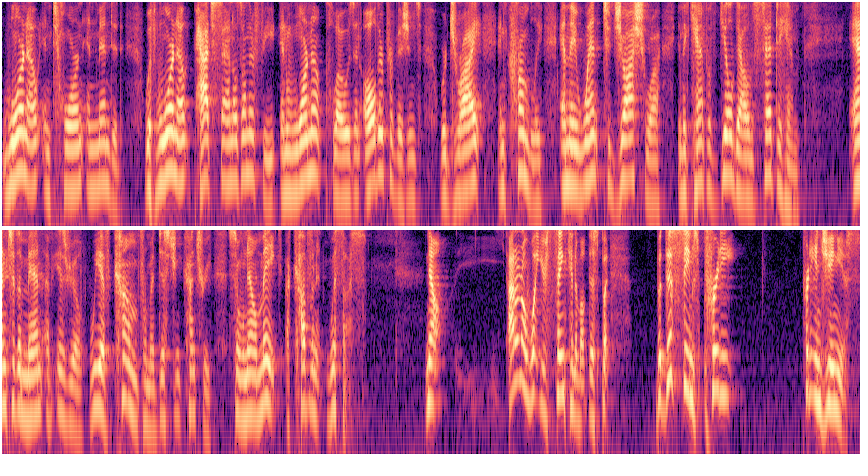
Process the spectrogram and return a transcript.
worn out and torn and mended with worn out patched sandals on their feet and worn out clothes, and all their provisions were dry and crumbly. And they went to Joshua in the camp of Gilgal and said to him, and to the men of Israel, We have come from a distant country, so now make a covenant with us. Now, I don't know what you're thinking about this, but, but this seems pretty, pretty ingenious.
